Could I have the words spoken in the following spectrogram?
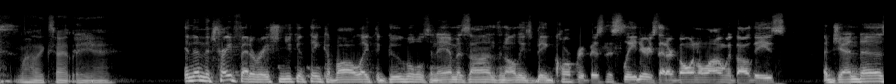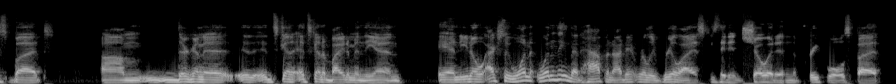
Well, exactly, yeah. And then the trade federation you can think of all like the googles and amazons and all these big corporate business leaders that are going along with all these agendas but um, they're gonna it's gonna it's gonna bite them in the end. And you know actually one one thing that happened i didn't really realize because they didn't show it in the prequels but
